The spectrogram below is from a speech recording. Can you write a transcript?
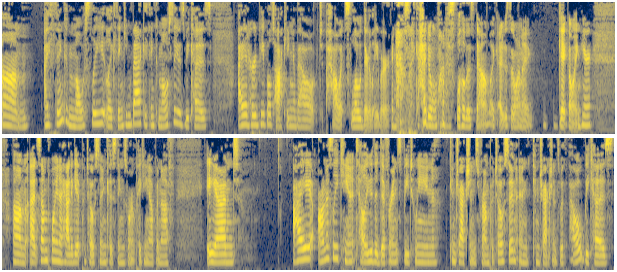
Um, I think mostly, like thinking back, I think mostly it was because I had heard people talking about how it slowed their labor. And I was like, I don't want to slow this down. Like, I just want to get going here. Um, at some point, I had to get Pitocin because things weren't picking up enough. And I honestly can't tell you the difference between contractions from Pitocin and contractions without because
